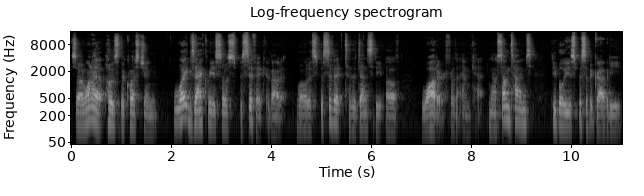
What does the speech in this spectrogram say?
So I want to pose the question, what exactly is so specific about it? Well, it is specific to the density of water for the MCAT. Now sometimes people use specific gravity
